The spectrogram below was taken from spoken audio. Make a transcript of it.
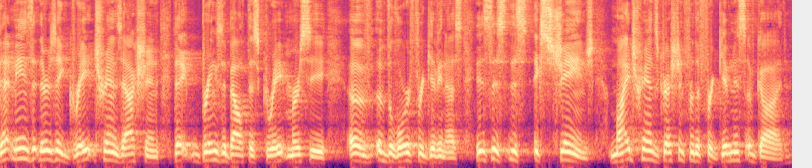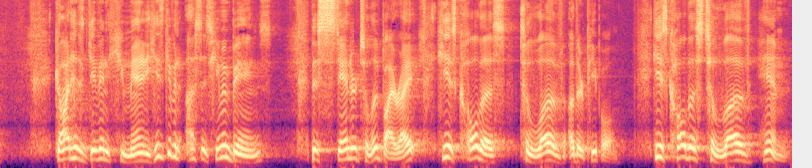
that means that there's a great transaction that brings about this great mercy of, of the Lord forgiving us. It's this, this exchange, my transgression for the forgiveness of God. God has given humanity, He's given us as human beings this standard to live by, right? He has called us to love other people. He has called us to love Him.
